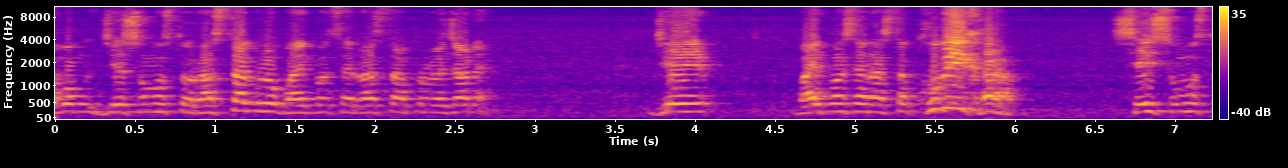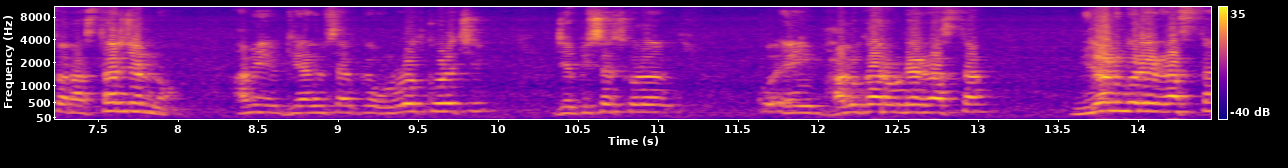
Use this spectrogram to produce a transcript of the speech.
এবং যে সমস্ত রাস্তাগুলো বাইপাসের রাস্তা আপনারা জানেন, যে বাইপাসের রাস্তা খুবই খারাপ। সেই সমস্ত রাস্তার জন্য আমি ডিআরএম সাহেবকে অনুরোধ করেছি যে বিশেষ করে এই ভালুকা রোডের রাস্তা, মিলনগড়ের রাস্তা,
